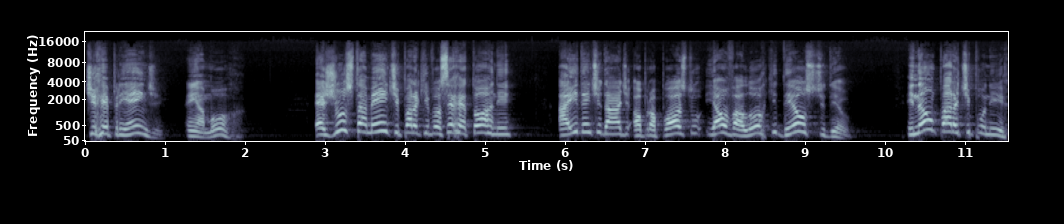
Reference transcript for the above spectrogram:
te repreende em amor, é justamente para que você retorne à identidade, ao propósito e ao valor que Deus te deu, e não para te punir.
